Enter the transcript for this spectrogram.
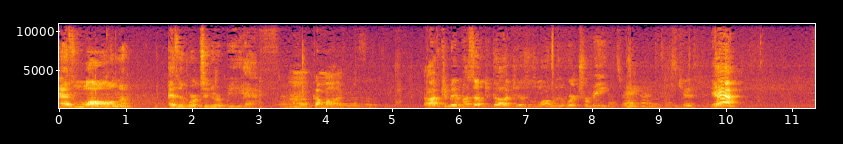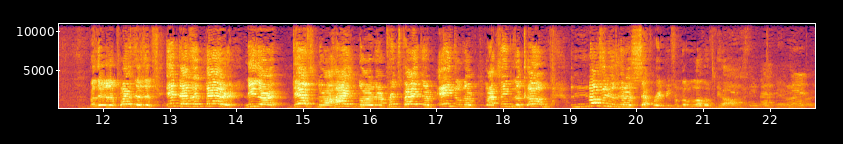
as long as it works in your behalf. Mm, come on. I've committed myself to God just as long as it works for me. That's right. That's true. Yeah. But there's a place that says, it doesn't matter. Neither death, nor height, nor, nor principality, nor angels, nor, nor things to come. Nothing is going to separate me from the love of God. Yes, amen. Amen. Amen.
